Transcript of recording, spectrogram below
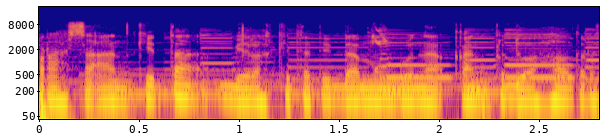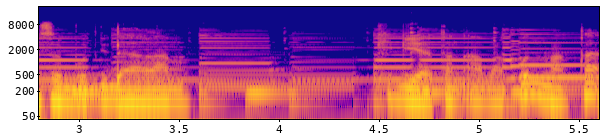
perasaan kita bila kita tidak menggunakan kedua hal tersebut di dalam kegiatan apa pun maka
